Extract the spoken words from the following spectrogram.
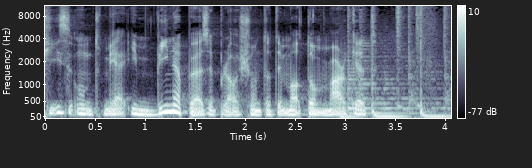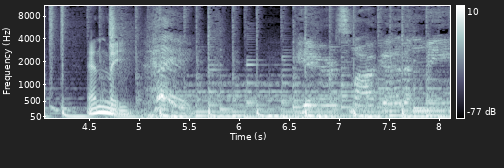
Dies und mehr im Wiener Börseplausch unter dem Motto Market and Me. Hey, here's Market and Me.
